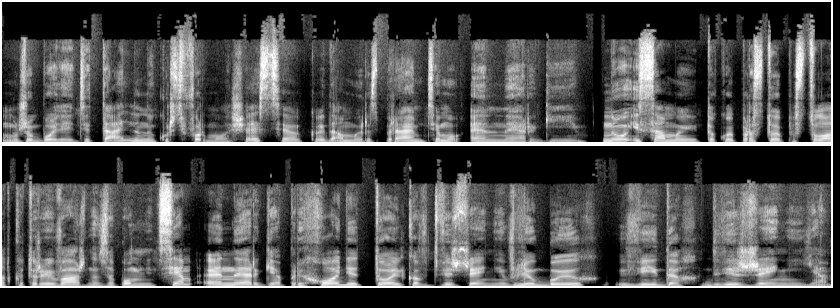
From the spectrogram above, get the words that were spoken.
уже более детально на курсе «Формула счастья», когда мы разбираем тему энергии. Ну и самый такой простой постулат, который важно запомнить всем, энергия приходит только в движении, в любых видах движения.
